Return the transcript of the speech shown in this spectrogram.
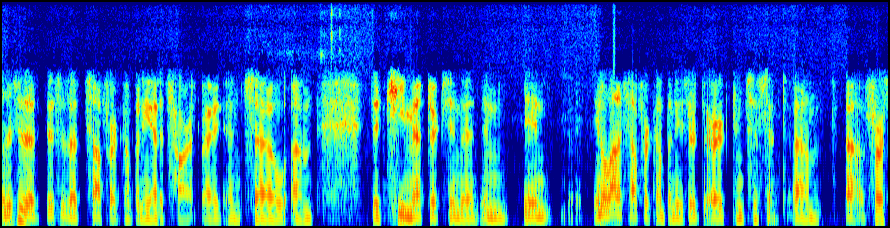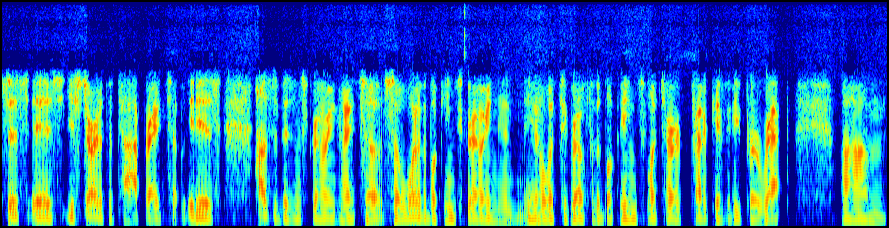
Well, this is a this is a software company at its heart, right? And so um, the key metrics in the in in in a lot of software companies are are consistent. Um, uh, first is is you start at the top, right? So it is how's the business growing, right? So so what are the bookings growing, and you know what's the growth of the bookings? What's our productivity per rep? Um,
